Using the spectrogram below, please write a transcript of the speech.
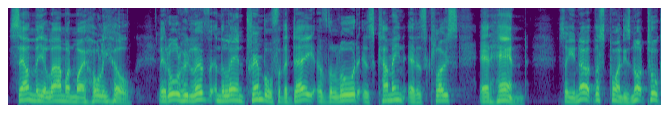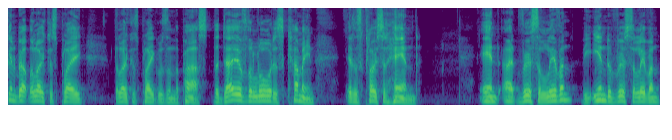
sound the alarm on my holy hill. Let all who live in the land tremble, for the day of the Lord is coming. It is close at hand. So you know at this point he's not talking about the locust plague. The locust plague was in the past. The day of the Lord is coming. It is close at hand. And at verse 11, the end of verse 11,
